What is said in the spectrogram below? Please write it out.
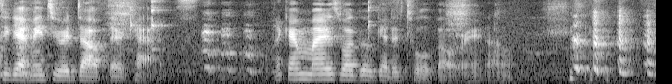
to get me to adopt their cats. Like, I might as well go get a tool belt right now.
